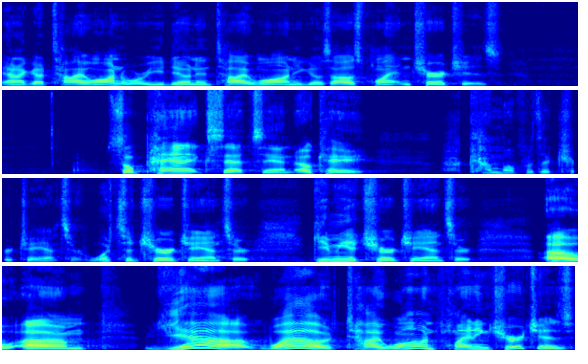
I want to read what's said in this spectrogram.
And I go, Taiwan, what were you doing in Taiwan? He goes, I was planting churches. So panic sets in. Okay, come up with a church answer. What's a church answer? Give me a church answer. Oh, um, yeah, wow, Taiwan planting churches.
